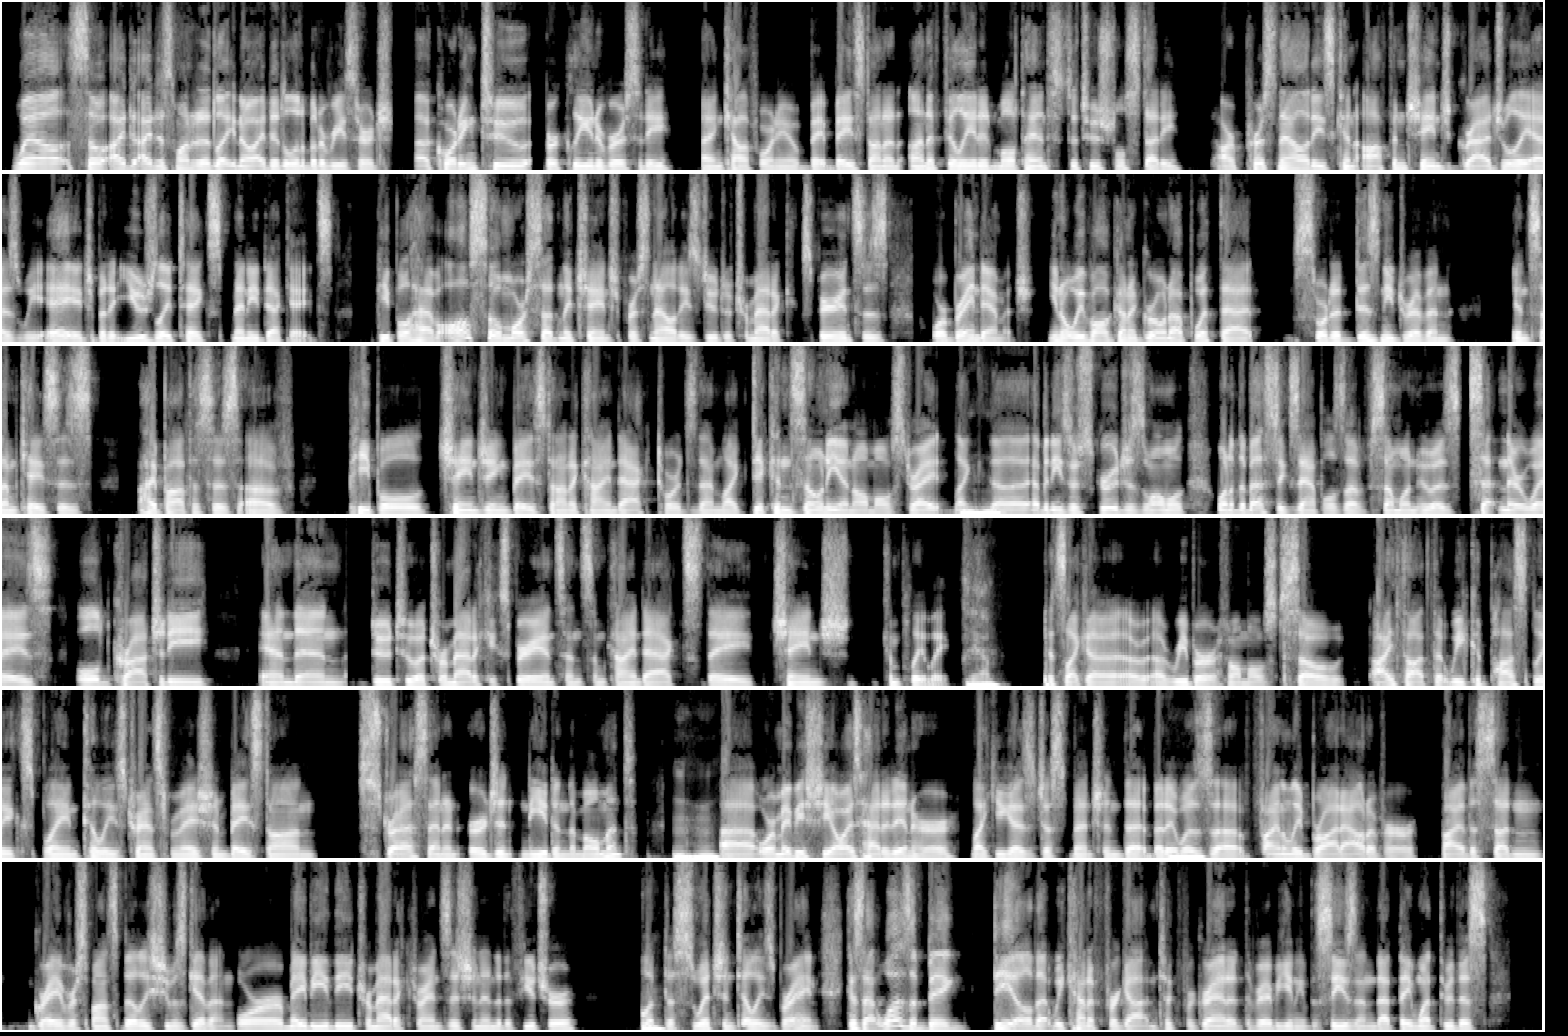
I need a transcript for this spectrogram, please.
Well, so I, I just wanted to let you know I did a little bit of research. According to Berkeley University in California, ba- based on an unaffiliated multi institutional study, our personalities can often change gradually as we age, but it usually takes many decades. People have also more suddenly changed personalities due to traumatic experiences or brain damage. You know, we've all kind of grown up with that sort of Disney driven, in some cases, hypothesis of people changing based on a kind act towards them, like Dickensonian almost, right? Like Mhm. uh, Ebenezer Scrooge is almost one of the best examples of someone who is set in their ways, old crotchety, and then due to a traumatic experience and some kind acts, they change completely. Yeah. It's like a, a, rebirth almost. So I thought that we could possibly explain Tilly's transformation based on stress and an urgent need in the moment. Mm-hmm. uh, or maybe she always had it in her, like you guys just mentioned, that but it was uh, finally brought out of her by the sudden grave responsibility she was given, or maybe the traumatic transition into the future flipped a switch in Tilly's brain. Because that was a big deal that we kind of forgot and took for granted at the very beginning of the season that they went through this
